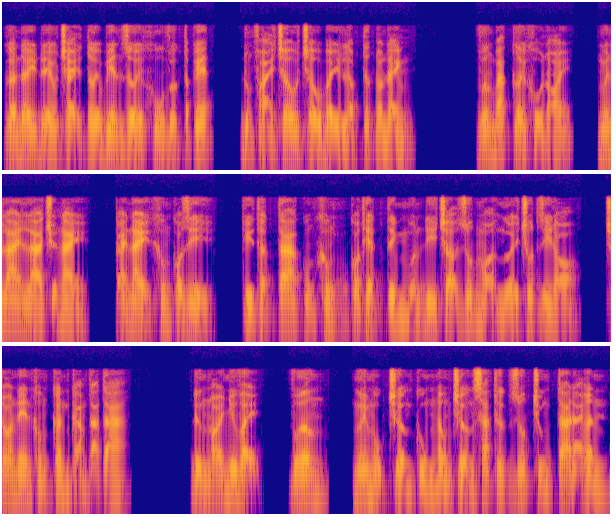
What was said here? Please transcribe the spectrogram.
gần đây đều chạy tới biên giới khu vực tập kết, đụng phải châu chấu bầy lập tức đòn đánh. Vương Bác cười khổ nói, nguyên lai là chuyện này, cái này không có gì, kỳ thật ta cũng không có thiệt tình muốn đi chợ giúp mọi người chút gì đó, cho nên không cần cảm tạ ta. Đừng nói như vậy, Vương, ngươi mục trường cùng nông trường xác thực giúp chúng ta đại ân,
